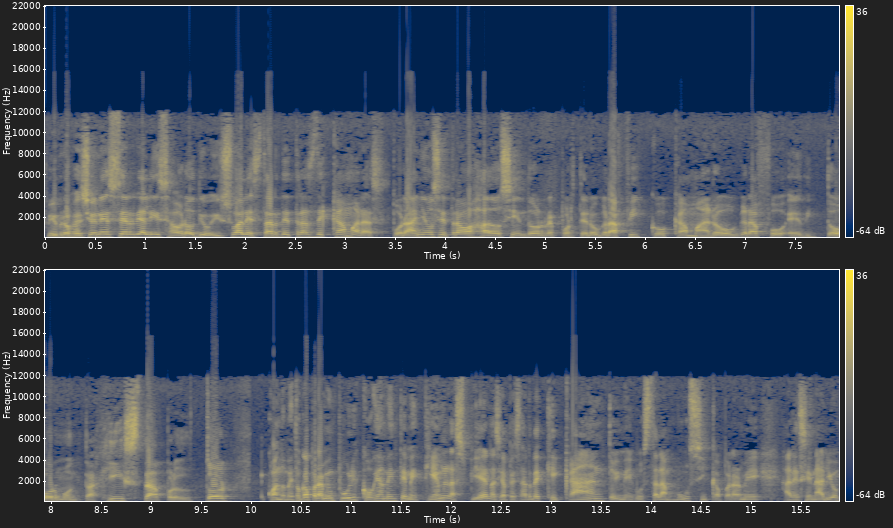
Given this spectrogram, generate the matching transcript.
Mi profesión es ser realizador audiovisual, estar detrás de cámaras. Por años he trabajado siendo reportero gráfico, camarógrafo, editor, montajista, productor. Cuando me toca pararme un público, obviamente me tiemblan las piernas y a pesar de que canto y me gusta la música, pararme al escenario,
